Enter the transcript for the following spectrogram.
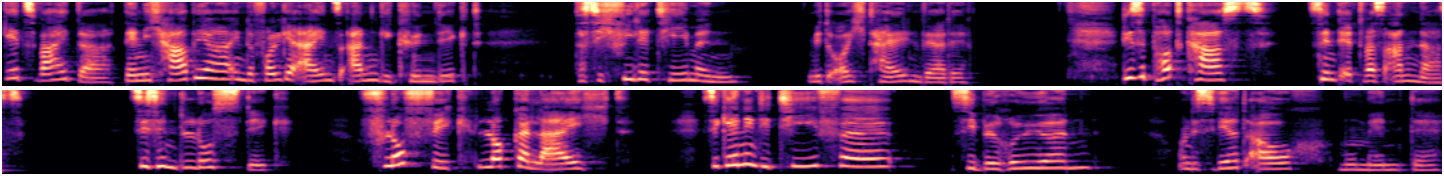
geht's weiter, denn ich habe ja in der Folge 1 angekündigt, dass ich viele Themen mit euch teilen werde. Diese Podcasts sind etwas anders. Sie sind lustig, fluffig, locker leicht. Sie gehen in die Tiefe, sie berühren und es wird auch Momente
